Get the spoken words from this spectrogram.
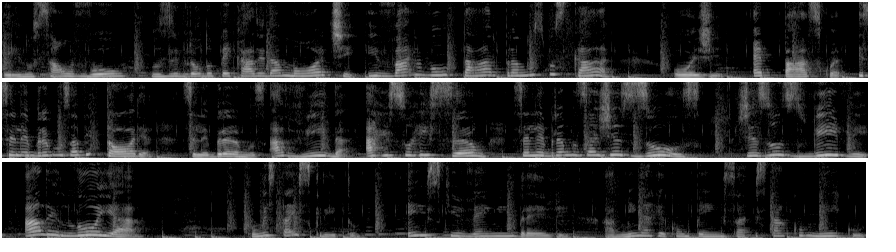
Ele nos salvou, nos livrou do pecado e da morte e vai voltar para nos buscar. Hoje é Páscoa e celebramos a vitória, celebramos a vida, a ressurreição, celebramos a Jesus. Jesus vive, aleluia! Como está escrito, eis que venho em breve a minha recompensa está comigo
